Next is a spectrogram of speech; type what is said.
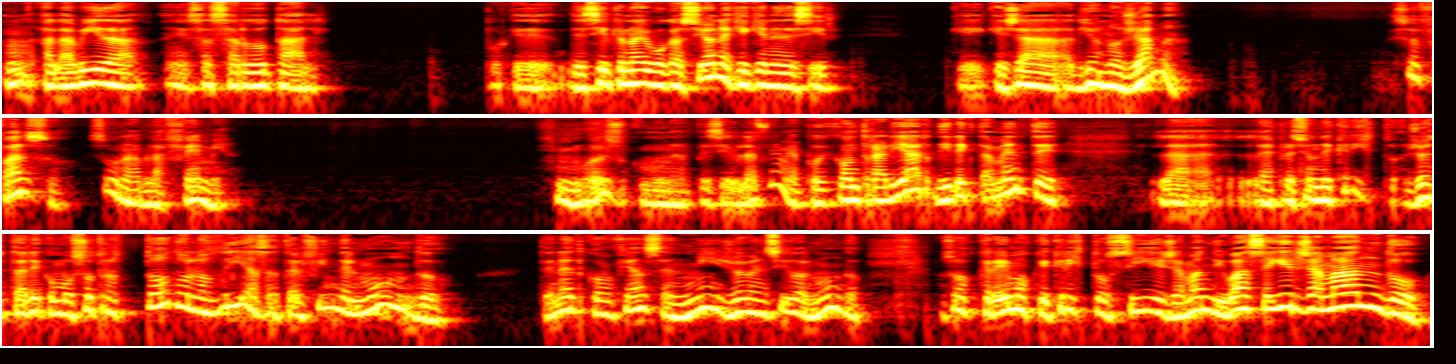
a la vida eh, sacerdotal, porque decir que no hay vocaciones, ¿qué quiere decir? Que, ya Dios nos llama. Eso es falso, eso es una blasfemia. es como una especie de blasfemia, porque contrariar directamente la, la, expresión de Cristo. Yo estaré con vosotros todos los días hasta el fin del mundo. Tened confianza en mí, yo he vencido al mundo. Nosotros creemos que Cristo sigue llamando y va a seguir llamando,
